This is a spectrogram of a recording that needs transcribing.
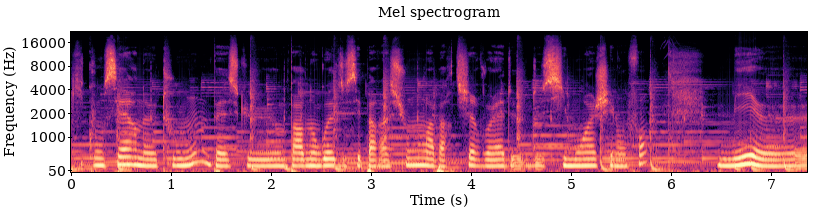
qui concerne tout le monde parce qu'on parle d'angoisse de séparation à partir voilà, de 6 mois chez l'enfant mais euh,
